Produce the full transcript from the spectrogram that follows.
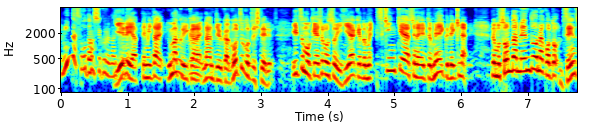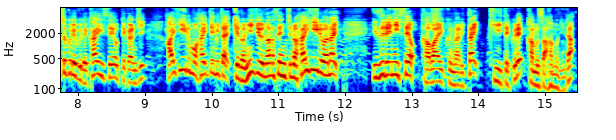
みんな相談してくるな。家でやってみたい。うまくいかない。なんていうかゴツゴツしてる。いつも化粧水、日焼け止め、スキンケアしないとメイクできない。でもそんな面倒なこと全速力で回避せよって感じ。ハイヒールも履いてみたい。けど27センチのハイヒールはない。いずれにせよ可愛くなりたい。聞いてくれ、カムサハムニだ。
